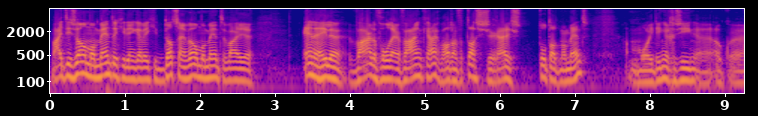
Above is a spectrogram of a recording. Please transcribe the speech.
Maar het is wel een moment dat je denkt, ja, weet je, dat zijn wel momenten waar je en een hele waardevolle ervaring krijgt. We hadden een fantastische reis tot dat moment. Mooie dingen gezien, eh, ook eh,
